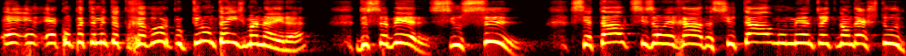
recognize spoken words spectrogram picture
É, é, é, completamente aterrador, porque tu não tens maneira de saber se o se, se a tal decisão errada, se o tal momento em que não deste tudo,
